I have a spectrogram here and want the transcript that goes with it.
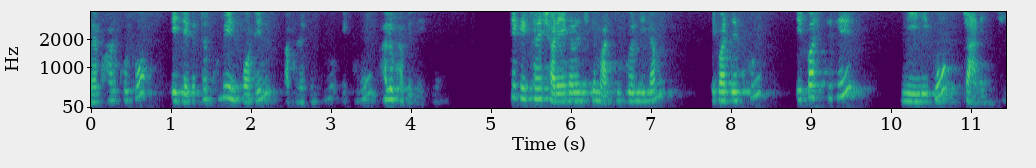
ব্যবহার করব। এই জায়গাটা খুবই ইম্পর্টেন্ট আপনারা কিন্তু এখানে ভালোভাবে দেখবেন। ঠিক এখানে সাড়ে এগারো ইঞ্চিতে মার্কিং করে নিলাম। এবার দেখুন, এপাশ থেকে নিয়ে নিব চার ইঞ্চি।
